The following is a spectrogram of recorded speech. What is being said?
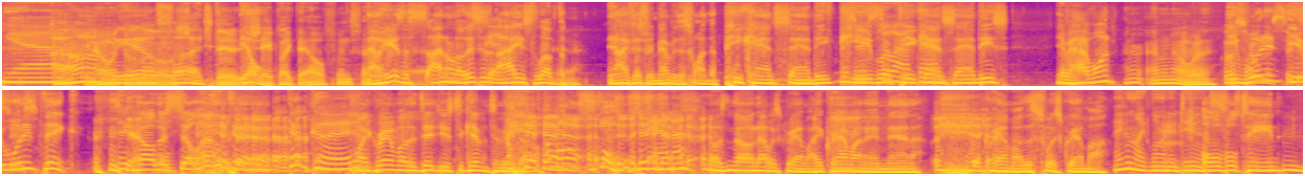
Yeah. Oh, you know, Oh, yeah, little- fudge. They're Yo. shaped like the elf and stuff. Now here's a. s- I don't know. This is. Good. I used to love the. You know, I just remember this one. The pecan sandy Those Keebler pecan there. sandies. You ever have one? I don't, I don't know. What are- You wouldn't. You wouldn't think. Yeah, no, they're still out there. They're good. My grandmother did used to give them to me. Though. Oh, Nana. That was no, that was grandma. I had grandma and Nana. grandma, the Swiss grandma. I even like Lorna Doone. Ovaltine, mm.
